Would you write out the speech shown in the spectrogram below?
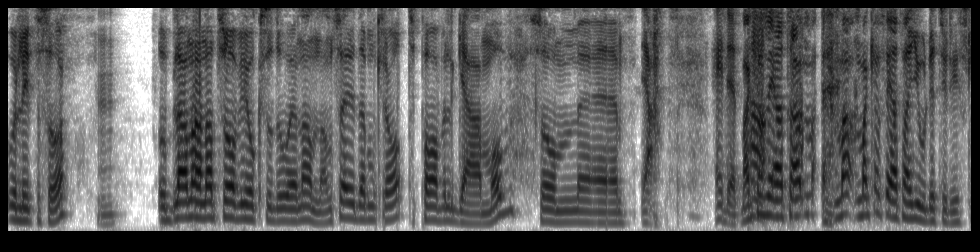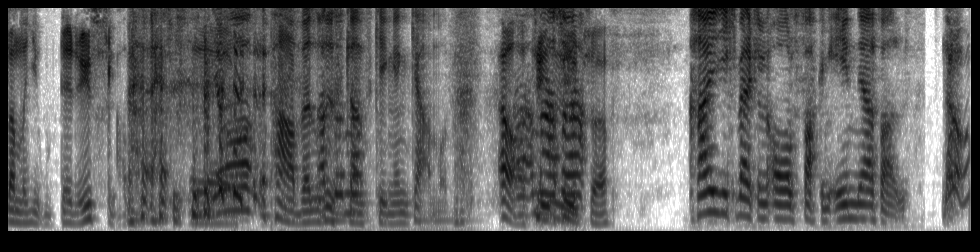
och lite så. Mm. Och bland annat så har vi också då en annan Sverigedemokrat, Pavel Gamov, som, eh, ja, man kan, säga att han, man, man kan säga att han gjorde till Ryssland och gjorde Ryssland. Ja, Pavel, Alltså, Rysslandskingen Gamov? ja, ty, alltså- typ så. han gick verkligen all fucking in i alla fall. Ja,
